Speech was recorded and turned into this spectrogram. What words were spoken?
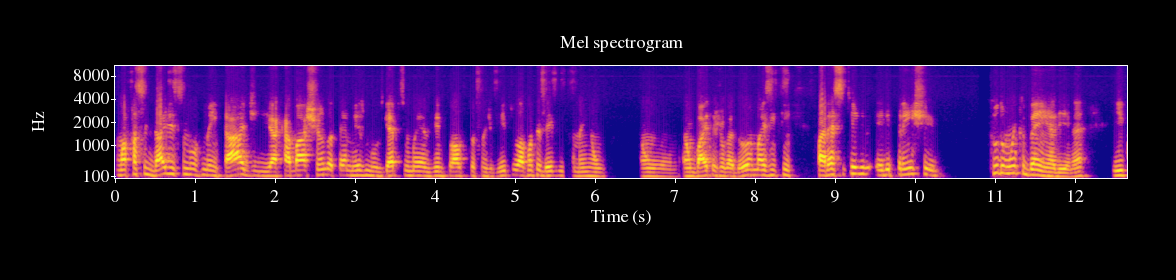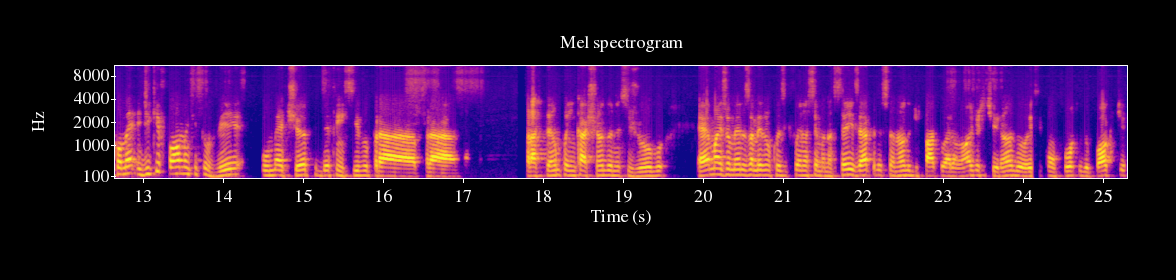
uma facilidade de se movimentar, de acabar achando até mesmo os gaps numa eventual situação de blitz, o Avante Davis também é um, é um, é um baita jogador, mas enfim, parece que ele, ele preenche tudo muito bem ali, né, e é, de que forma que tu vê o matchup defensivo para Tampa encaixando nesse jogo é mais ou menos a mesma coisa que foi na semana 6, é pressionando de fato o Aaron Rodgers, tirando esse conforto do pocket,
